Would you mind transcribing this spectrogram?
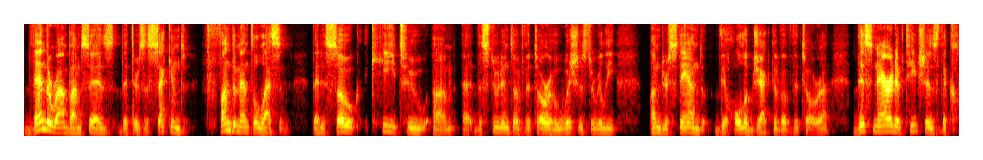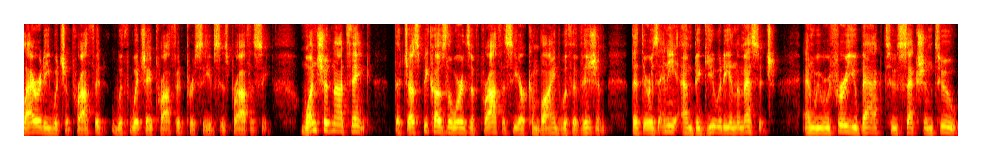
Then the Rambam says that there's a second fundamental lesson that is so key to um, uh, the student of the Torah who wishes to really understand the whole objective of the Torah. This narrative teaches the clarity which a prophet with which a prophet perceives his prophecy. One should not think that just because the words of prophecy are combined with a vision, that there is any ambiguity in the message. And we refer you back to section two,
